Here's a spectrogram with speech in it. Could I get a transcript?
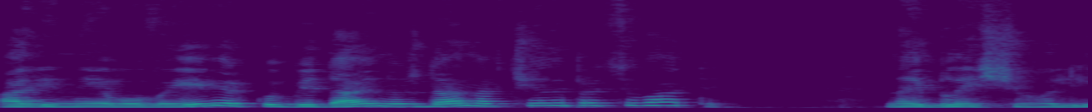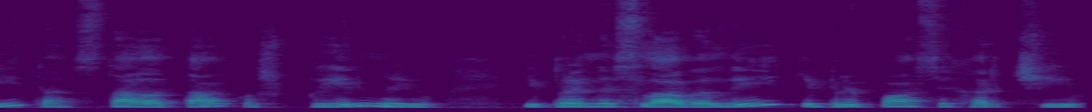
А ліниву вивірку біда й нужда навчили працювати. Найближчого літа стала також пильною і принесла великі припаси харчів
